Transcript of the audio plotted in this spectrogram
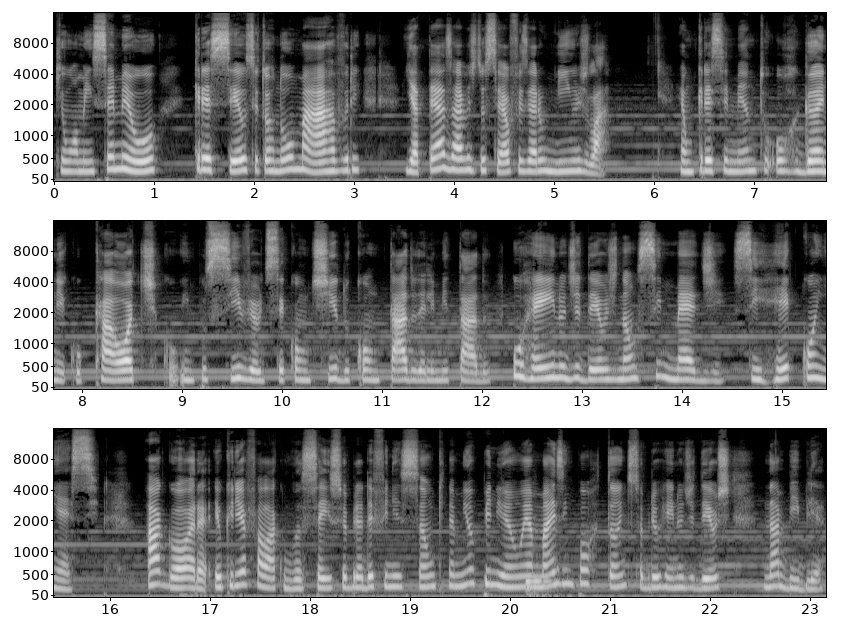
que um homem semeou, cresceu, se tornou uma árvore, e até as aves do céu fizeram ninhos lá. É um crescimento orgânico, caótico, impossível de ser contido, contado, delimitado. O reino de Deus não se mede, se reconhece. Agora, eu queria falar com vocês sobre a definição que, na minha opinião, é a mais importante sobre o reino de Deus na Bíblia.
